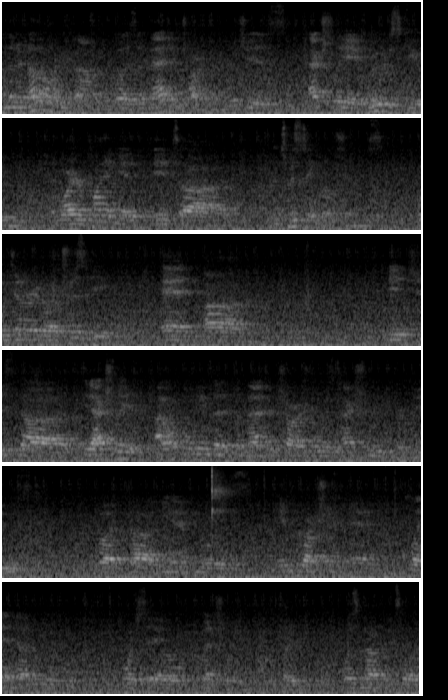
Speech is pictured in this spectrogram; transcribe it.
And then another one we found was a magic charger, which is actually a Rubik's Cube. And while you're playing it, it's uh, the twisting motions will generate electricity. And um, it just, uh, it actually, I don't believe that the magic charger was actually produced, but uh, the Ampy was in production and planned on being for sale eventually. But it wasn't until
